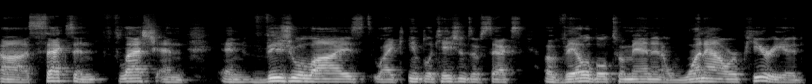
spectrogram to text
uh, sex and flesh and and visualized like implications of sex available to a man in a one hour period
